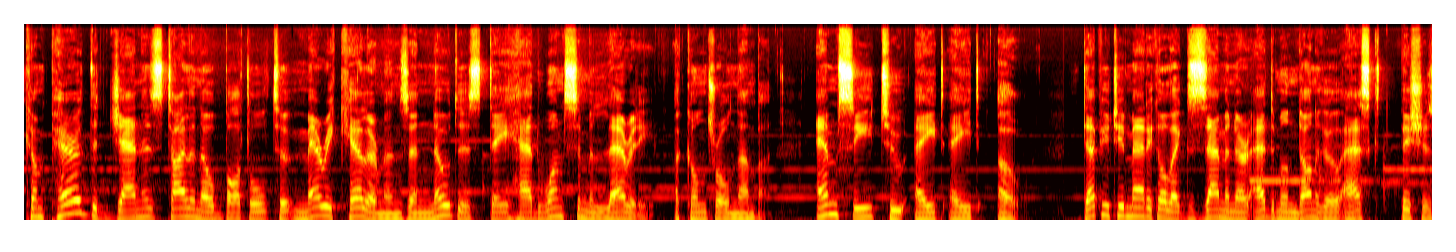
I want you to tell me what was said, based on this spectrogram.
compared the Janus Tylenol bottle to Mary Kellerman's and noticed they had one similarity a control number MC2880. Deputy Medical Examiner Edmund Donoghue asked Bishop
